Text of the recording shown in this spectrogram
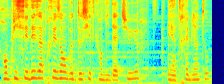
Remplissez dès à présent votre dossier de candidature et à très bientôt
